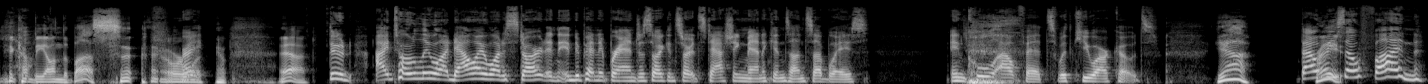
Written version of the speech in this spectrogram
Yep. It can be on the bus or Right. yeah. Dude, I totally want, now I want to start an independent brand just so I can start stashing mannequins on subways in cool outfits with QR codes. Yeah. That would be so fun.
